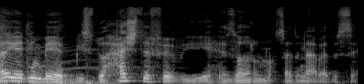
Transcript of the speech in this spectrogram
برگردیم به 28 فوریه 1993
